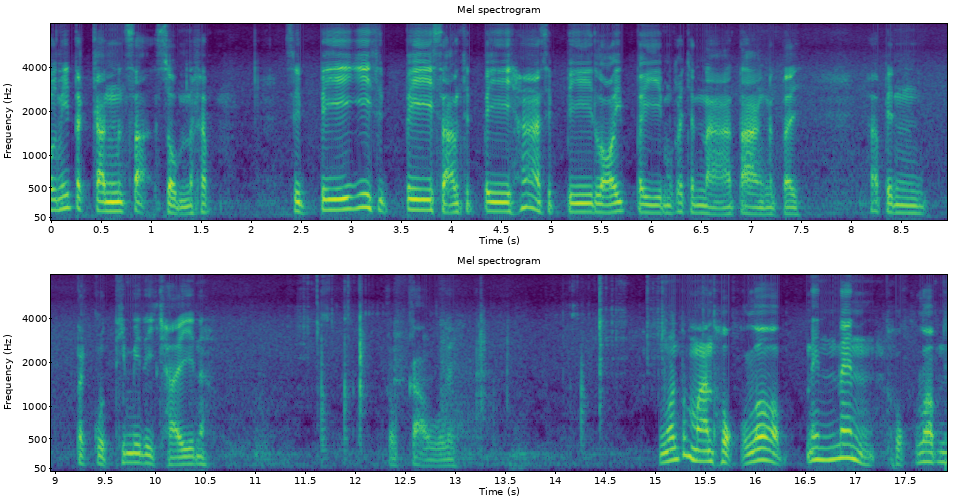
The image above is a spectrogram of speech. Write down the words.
พวกนี้ตะกันมันสะสมนะครับสิบปียี่สิบปีสามสิบปีห้าสิบปีร้อยปีมันก็จะหนาต่างกันไป ถ้าเป็นตะกรุดที่ไม่ได้ใช้นะเก่าๆเลยงวนประมาณหกรอบแน่นๆหกรอบแ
